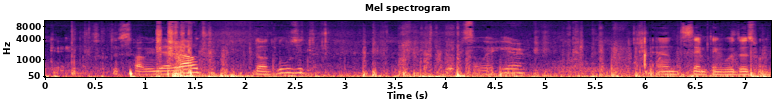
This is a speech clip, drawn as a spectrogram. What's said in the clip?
Okay, so this is how you get it out. Don't lose it. Somewhere here. And same thing with this one.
